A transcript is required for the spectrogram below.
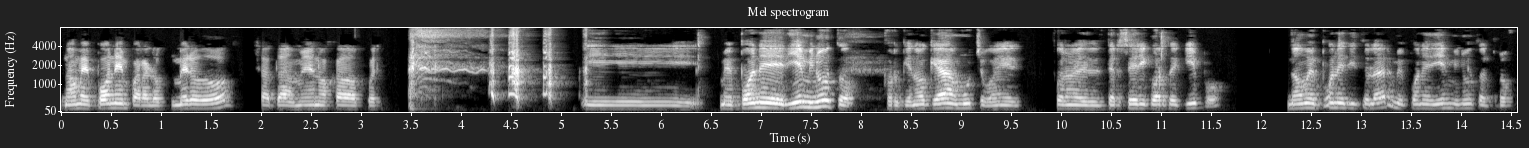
No me ponen para los primeros dos, ya estaba medio enojado afuera. y me pone 10 minutos, porque no quedaba mucho, fueron el tercer y cuarto equipo. No me pone titular, me pone 10 minutos el profe.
